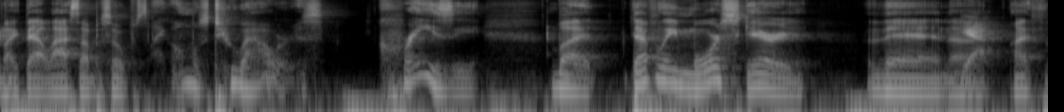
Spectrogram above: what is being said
Like that last episode was like almost two hours. Crazy, but definitely more scary than uh, Yeah. I th-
